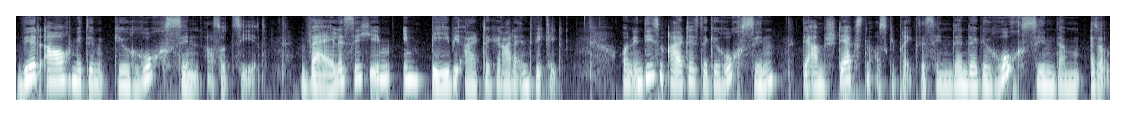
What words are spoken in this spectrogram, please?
wird auch mit dem Geruchssinn assoziiert, weil es sich eben im Babyalter gerade entwickelt. Und in diesem Alter ist der Geruchssinn der am stärksten ausgeprägte Sinn, denn der Geruchssinn, der, also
